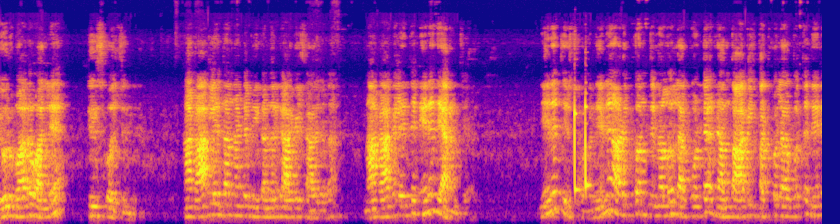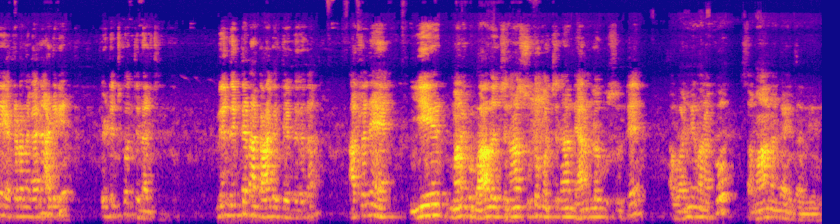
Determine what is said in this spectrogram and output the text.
ఎవరు బాధ వాళ్ళే తీసుకోవాల్సింది నాకు ఆకలి అవుతానంటే మీకు అందరికీ ఆకలి కాదు కదా. నాకు ఆకలి అయితే నేనే ధ్యానం చేయాలి. నేనే తీర్చుకోవాలి. నేనే అడుగుతాను తినాలో లేకుంటే అంత ఆకలి తట్టుకోలేకపోతే నేనే ఎక్కడన్నా కానీ అడిగి పెట్టించుకొని తినాల్సింది. మీరు తింటే నాకు ఆకలి చేయదు కదా. అట్లనే ఏ మనకు బాధ వచ్చినా సుఖం వచ్చినా ధ్యానంలో కూర్చుంటే అవన్నీ మనకు సమానంగా అవుతుంది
